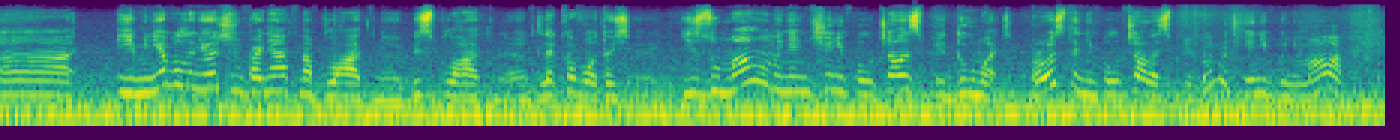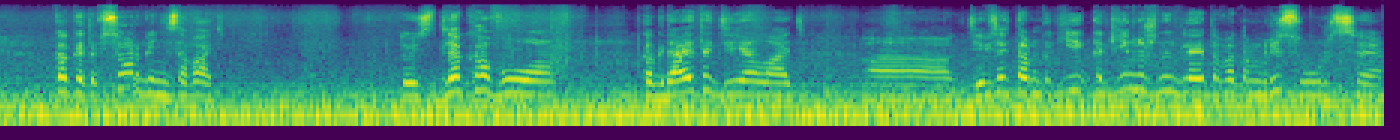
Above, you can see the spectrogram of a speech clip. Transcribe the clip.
А, и мне было не очень понятно платную, бесплатную, для кого. То есть из ума у меня ничего не получалось придумать. Просто не получалось придумать, я не понимала, как это все организовать. То есть для кого, когда это делать, а, где взять там, какие, какие нужны для этого там ресурсы.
